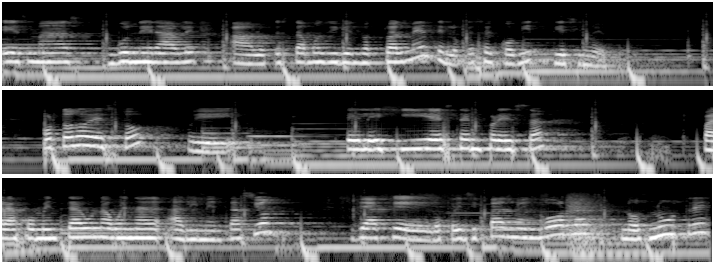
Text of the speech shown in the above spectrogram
es más vulnerable a lo que estamos viviendo actualmente, lo que es el COVID-19. Por todo esto, eh, elegí esta empresa para fomentar una buena alimentación, ya que lo principal no engorda, nos nutre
